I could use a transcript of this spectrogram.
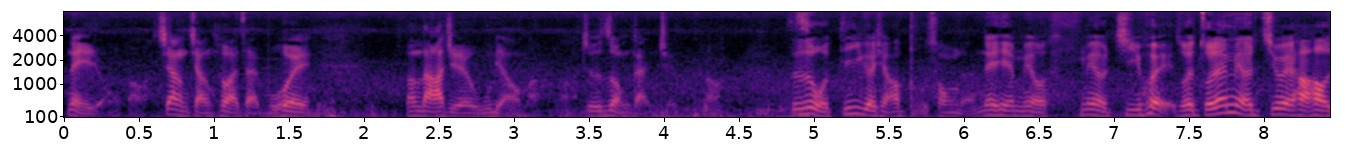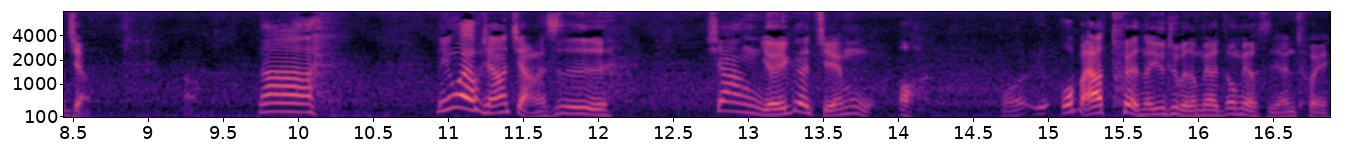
内容啊，这样讲出来才不会让大家觉得无聊嘛啊，就是这种感觉啊。这是我第一个想要补充的。那天没有没有机会，所以昨天没有机会好好讲。那另外我想要讲的是，像有一个节目哦，我我把它推很多 YouTube 都没有都没有时间推。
